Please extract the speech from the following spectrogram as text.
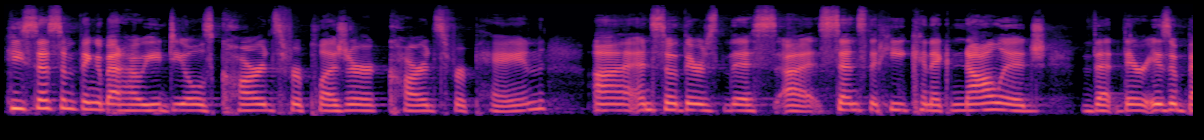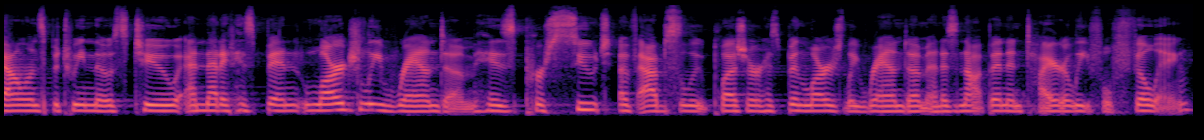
He says something about how he deals cards for pleasure, cards for pain. Uh, and so there's this uh, sense that he can acknowledge that there is a balance between those two and that it has been largely random. His pursuit of absolute pleasure has been largely random and has not been entirely fulfilling.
